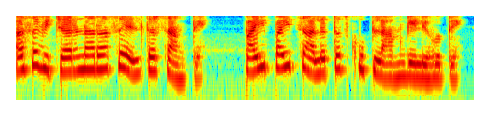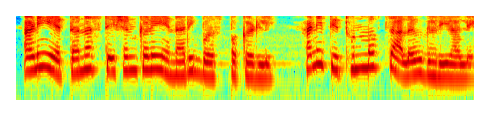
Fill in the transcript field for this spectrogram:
असं विचारणार असेल तर सांगते. पायी पायी चालतच खूप लांब गेले होते आणि येताना स्टेशनकडे येणारी बस पकडली. आणि तिथून मग चालत घरी आले.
